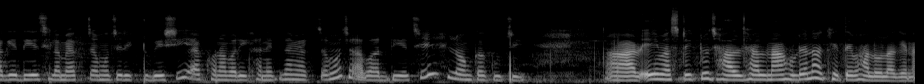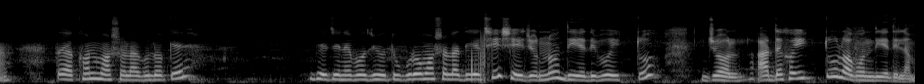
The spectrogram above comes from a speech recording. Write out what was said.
আগে দিয়েছিলাম এক চামচের একটু বেশি, এখন আবার এখানে দিলাম এক চামচ, আবার দিয়েছি লঙ্কা কুচি। আর এই মাছটা একটু ঝাল ঝাল না হলে না খেতে ভালো লাগে না। তো এখন মশলাগুলোকে ভেজে নেব, যেহেতু গুঁড়ো মশলা দিয়েছি, সেই জন্য দিয়ে দিব একটু জল। আর দেখো একটু লবণ দিয়ে দিলাম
